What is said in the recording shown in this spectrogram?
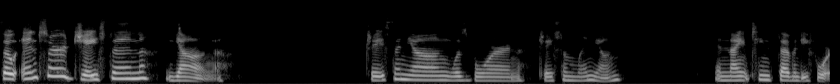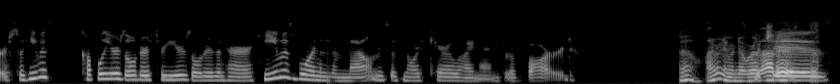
So enter Jason Young. Jason Young was born, Jason Lynn Young, in 1974. So he was a couple years older, three years older than her. He was born in the mountains of North Carolina in Brevard. Oh, I don't even know where that is. is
